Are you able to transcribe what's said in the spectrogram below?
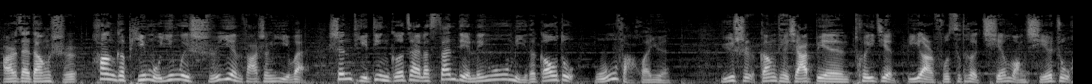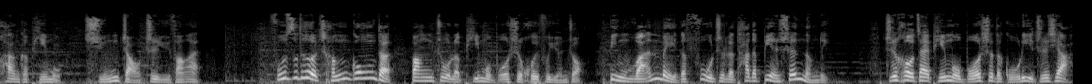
而在当时，汉克皮姆因为实验发生意外，身体定格在了三点零五米的高度，无法还原。于是，钢铁侠便推荐比尔·福斯特前往协助汉克·皮姆寻找治愈方案。福斯特成功的帮助了皮姆博士恢复原状，并完美的复制了他的变身能力。之后，在皮姆博士的鼓励之下，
